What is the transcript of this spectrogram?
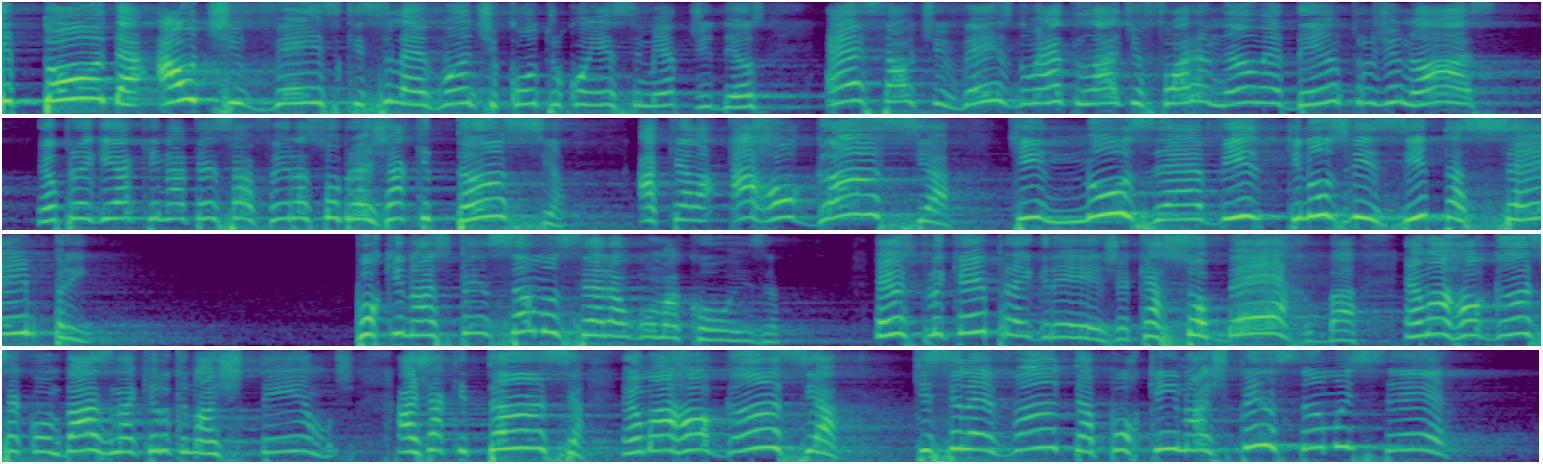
E toda altivez que se levante contra o conhecimento de Deus, essa altivez não é do lado de fora, não, é dentro de nós. Eu preguei aqui na terça-feira sobre a jactância, aquela arrogância que nos, é, que nos visita sempre. Porque nós pensamos ser alguma coisa. Eu expliquei para a igreja que a soberba é uma arrogância com base naquilo que nós temos. A jactância é uma arrogância que se levanta por quem nós pensamos ser.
